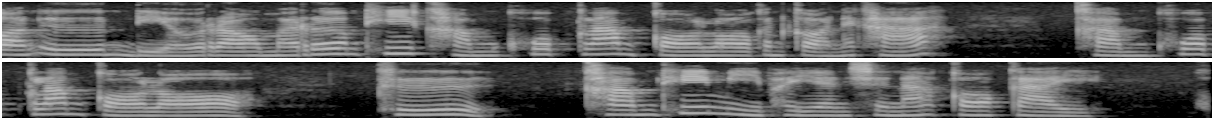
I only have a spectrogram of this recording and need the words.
ก่อนอื่นเดี๋ยวเรามาเริ่มที่คำควบกล้ำกอลอกันก่อนนะคะ คำควบกล้ำกอลอ คือคำที่มีพยัญชนะกอไก่ ค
